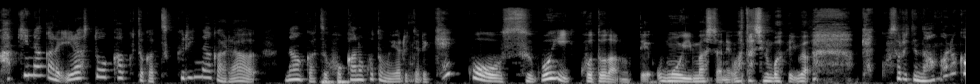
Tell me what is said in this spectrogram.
書きながら、イラストを描くとか作りながら、なおかつ他のこともやるってね、結構すごいことだなって思いましたね、私の場合は。結構それってなかなか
